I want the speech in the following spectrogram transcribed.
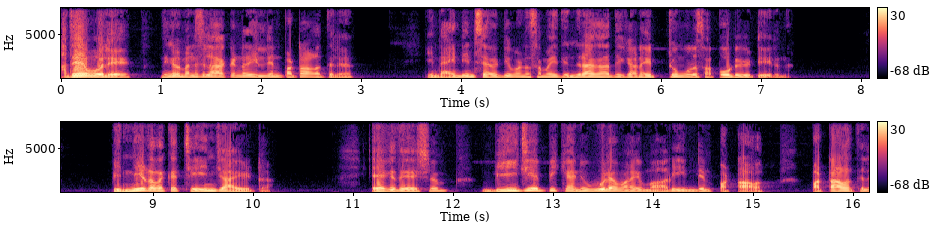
അതേപോലെ നിങ്ങൾ മനസ്സിലാക്കേണ്ടത് ഇന്ത്യൻ പട്ടാളത്തിൽ ഈ നയന്റീൻ സെവന്റി വൺ സമയത്ത് ഇന്ദിരാഗാന്ധിക്കാണ് ഏറ്റവും കൂടുതൽ സപ്പോർട്ട് കിട്ടിയിരുന്നത്. പിന്നീട് അതൊക്കെ ചേഞ്ച് ആയിട്ട് ഏകദേശം ബി ജെ പിക്ക് അനുകൂലമായി മാറി ഇന്ത്യൻ പട്ടാളം. പട്ടാളത്തിൽ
